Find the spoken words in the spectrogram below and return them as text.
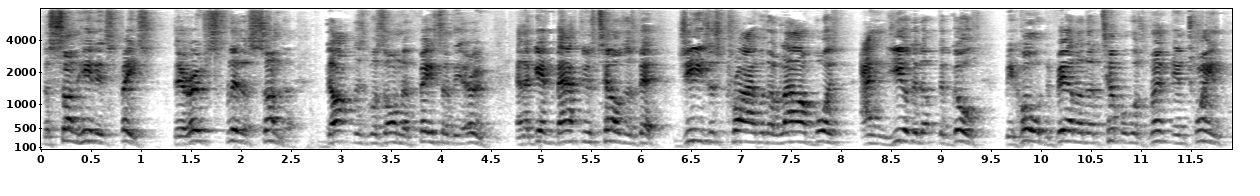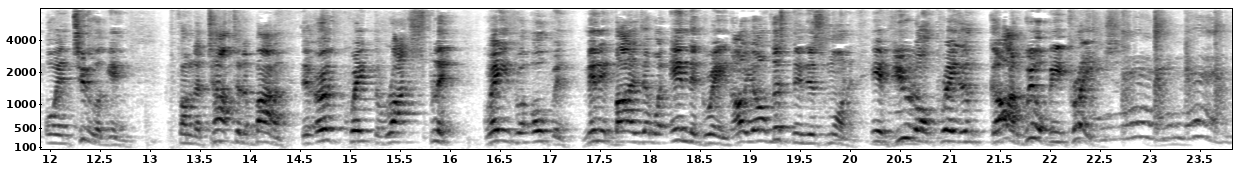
The sun hid his face. The earth split asunder. Darkness was on the face of the earth. And again, Matthew tells us that Jesus cried with a loud voice and yielded up the ghost. Behold, the veil of the temple was rent in twain or in two again. From the top to the bottom, the earth quaked, the rocks split. Graves were open. Many bodies that were in the grave. Are y'all listening this morning? If you don't praise him, God will be praised. Amen. Amen.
